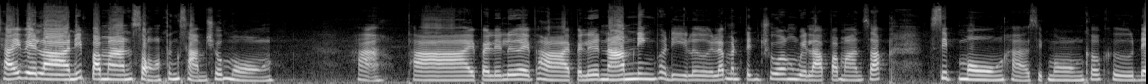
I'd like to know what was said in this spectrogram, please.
ใช้เวลานี่ประมาณ 2-3 ชั่วโมงค่ะ พายไปเรื่อยๆพายไปเรื่อยน้ำนิ่งพอดีเลย แล้วมันเป็นช่วงเวลาประมาณสักสิบโมงค่ะสิบโมงก็คือแด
